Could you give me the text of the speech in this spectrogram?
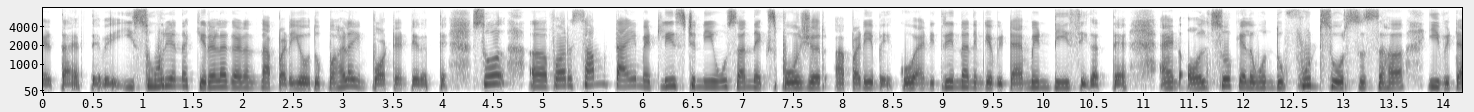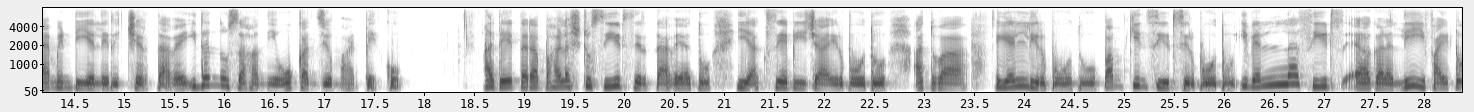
ಹೇಳ್ತಾ ಇರ್ತೇವೆ. ಈ ಸೂರ್ಯನ ಕಿರಣಗಳನ್ನ ಪಡೆಯೋದು ಬಹಳ ಇಂಪಾರ್ಟೆಂಟ್ ಇರುತ್ತೆ. So for some time at least ನೀವು ಸನ್ ಎಕ್ಸ್ಪೋಜರ್ ಪಡಿಬೇಕು. ಅಂಡ್ ಇದರಿಂದ ನಿಮಗೆ ವಿಟಮಿನ್ ಡಿ ಸಿಗತ್ತೆ. ಅಂಡ್ ಆಲ್ಸೋ ಕೆಲವೊಂದು ಫುಡ್ ಸೋರ್ಸಸ್ ಸಹ ಈ ವಿಟಮಿನ್ ಡಿ ಅಲ್ಲಿ ರಿಚ್ ಇರ್ತವೆ. ಇದನ್ನು ಸಹ ನೀವು ಕನ್ಸ್ಯೂಮ್ ಮಾಡಬೇಕು. ಅದೇ ತರ ಬಹಳಷ್ಟು ಸೀಡ್ಸ್ ಇರ್ತವೆ. ಅದು ಈ ಅಗಸೆ ಬೀಜ ಇರ್ಬೋದು ಅಥವಾ ಎಳ್ಳಿರ್ಬೋದು ಪಂಪ್ಕಿನ್ ಸೀಡ್ಸ್ ಇರ್ಬೋದು. ಇವೆಲ್ಲ ಸೀಡ್ಸ್ಗಳಲ್ಲಿ ಈ ಫೈಟೋ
